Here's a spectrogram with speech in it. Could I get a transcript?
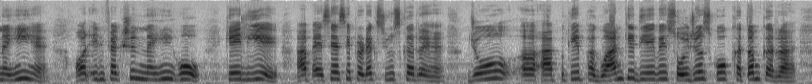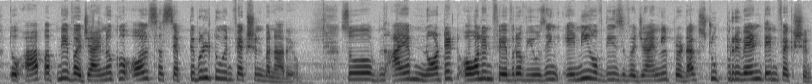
नहीं है और इन्फेक्शन नहीं हो के लिए आप ऐसे ऐसे प्रोडक्ट्स यूज़ कर रहे हैं, जो आपके भगवान के दिए हुए सोल्जर्स को ख़त्म कर रहा है तो आप अपने वजाइनों को ऑल ससेप्टेबल टू इन्फेक्शन बना रहे हो। So, i am not at all in favor of using any of these vaginal products to prevent infection.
